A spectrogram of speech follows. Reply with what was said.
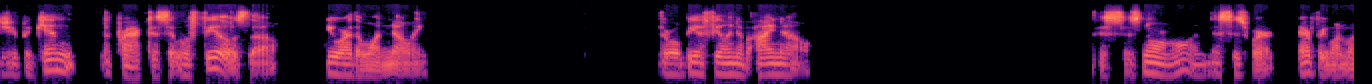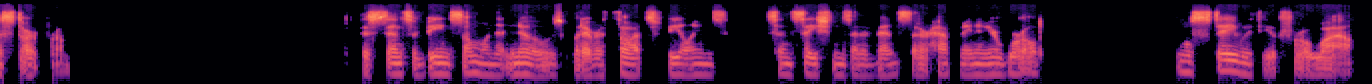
As you begin the practice, it will feel as though you are the one knowing. There will be a feeling of, I know. This is normal, and this is where everyone must start from. This sense of being someone that knows whatever thoughts, feelings, sensations, and events that are happening in your world will stay with you for a while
